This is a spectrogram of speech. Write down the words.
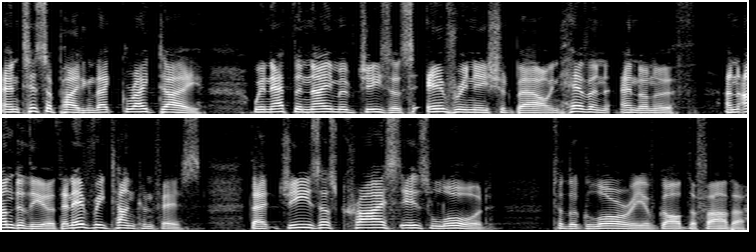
anticipating that great day when at the name of Jesus every knee should bow in heaven and on earth and under the earth, and every tongue confess that Jesus Christ is Lord to the glory of God the Father.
